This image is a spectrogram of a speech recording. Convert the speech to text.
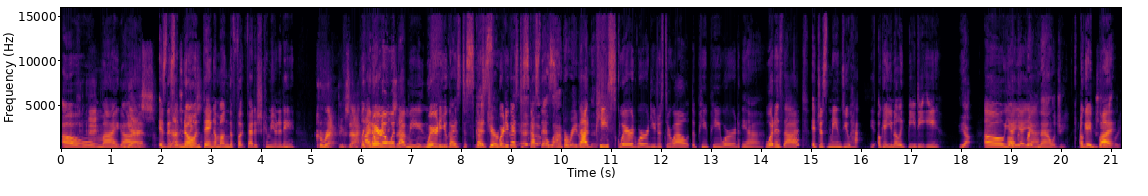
Oh Eh, my god. yes, Is this a known thing among the foot fetish community? Correct, exactly. Like, I don't where- know what that means. Where do you guys discuss yeah, Jerry, where do you guys uh, discuss uh, this? Elaborate on that p squared word you just threw out, the pp word. yeah. What is that? It just means you have okay, you know like BDE? Yeah. Oh yeah, oh, yeah, great yeah. analogy. Okay, Exactly.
